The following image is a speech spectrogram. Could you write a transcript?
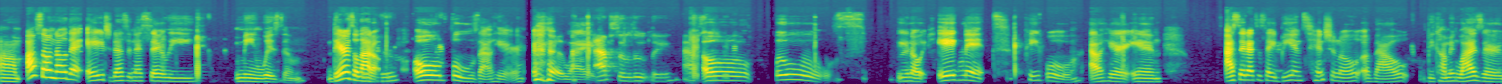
Um, also know that age doesn't necessarily mean wisdom. There's a lot of Mhm. old fools out here, like Absolutely. Absolutely. old fools, you know, ignorant people out here. And I say that to say be intentional about becoming wiser,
